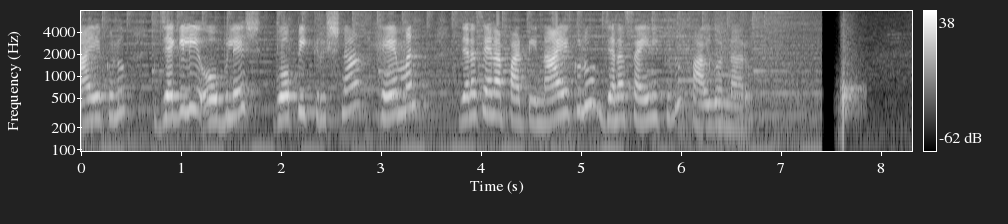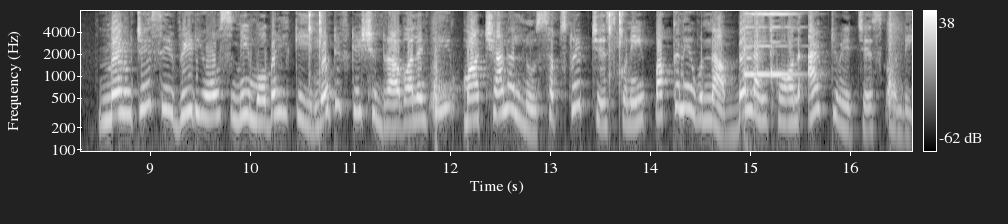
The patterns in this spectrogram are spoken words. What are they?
నాయకులు జగిలి ఓబులేష్ గోపీకృష్ణ హేమంత్ జనసేన పార్టీ నాయకులు జన సైనికులు పాల్గొన్నారు. మేము చేసే వీడియోస్ మీ మొబైల్కి నోటిఫికేషన్ రావాలంటే మా ఛానల్ను సబ్స్క్రైబ్ చేసుకుని పక్కనే ఉన్న బెల్ ఐకాన్ యాక్టివేట్ చేసుకోండి.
